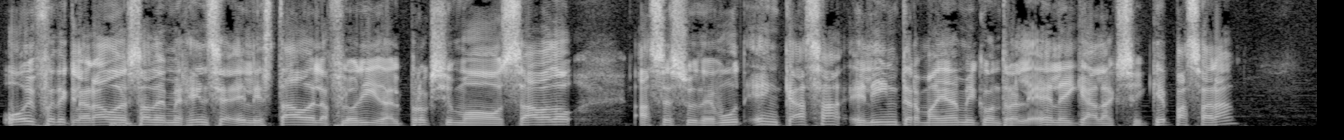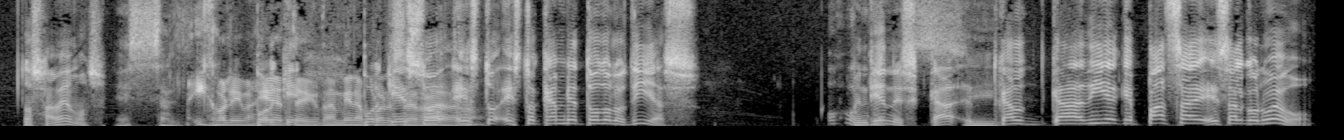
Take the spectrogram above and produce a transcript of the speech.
Hoy fue declarado de estado de emergencia el estado de la Florida. El próximo sábado hace su debut en casa el Inter Miami contra el LA Galaxy. ¿Qué pasará? No sabemos. Híjole, imagínate porque, que también porque esto, esto cambia todos los días. ¿Me entiendes? Cada, día que pasa es algo nuevo.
